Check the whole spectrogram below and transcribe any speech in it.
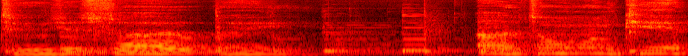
to just fly away. I don't wanna care.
